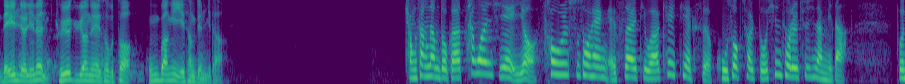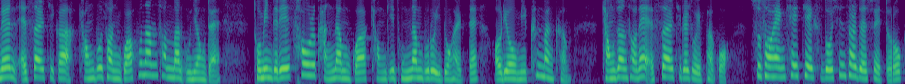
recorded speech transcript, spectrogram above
내일 열리는 교육위원회에서부터 공방이 예상됩니다. 경상남도가 창원시에 이어 서울 수서행 SRT와 KTX 고속철도 신설을 추진합니다. 도는 SRT가 경부선과 호남선만 운영돼 도민들이 서울 강남과 경기 동남부로 이동할 때 어려움이 큰 만큼 경전선에 SRT를 도입하고 수서행 KTX도 신설될 수 있도록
